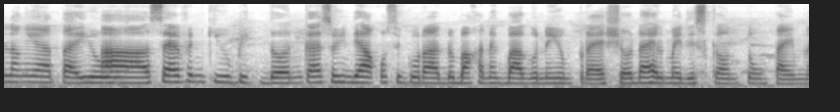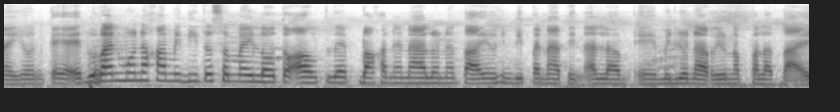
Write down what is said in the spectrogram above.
lang yata yung ah, 7 cubic doon. Kaso hindi ako sigurado baka nagbago na yung presyo dahil may discount nung time na yon Kaya ito, dumaan muna kami dito sa may Lotto outlet, baka nanalo na tayo, hindi pa natin alam, eh milyonaryo na pala tayo.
